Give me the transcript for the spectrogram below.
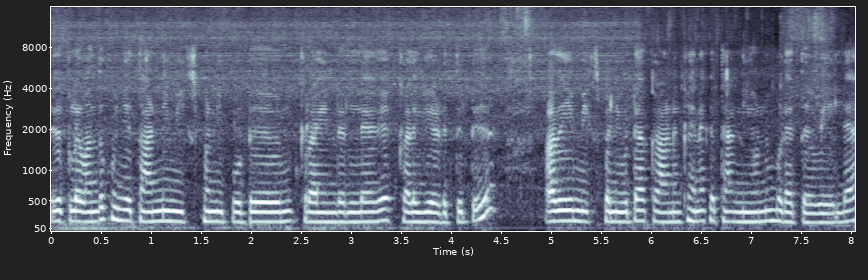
இதுக்குள்ள வந்து கொஞ்சம் தண்ணி மிக்ஸ் பண்ணி போட்டு கிரைண்டரில் கழுவி எடுத்துட்டு அதையும் மிக்ஸ் பண்ணி விட்டால் காணுக்கு எனக்கு தண்ணி ஒன்றும் விட தேவையில்லை.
